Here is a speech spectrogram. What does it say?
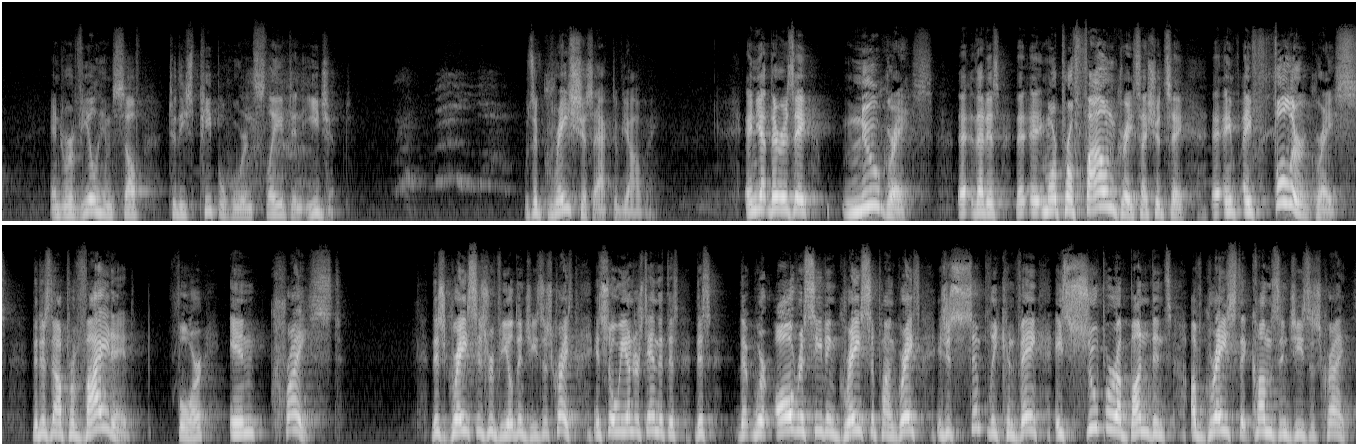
and to reveal himself to these people who were enslaved in Egypt. It was a gracious act of Yahweh. And yet there is a new grace Uh, that is, a more profound grace, I should say, a, a fuller grace that is now provided for in Christ. This grace is revealed in Jesus Christ. And so we understand that this, this that we're all receiving grace upon grace is just simply conveying a superabundance of grace that comes in Jesus Christ.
